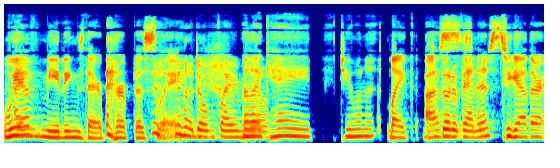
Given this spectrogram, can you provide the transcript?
We I'm- have meetings there purposely. I don't blame We're you. like, hey, do you want to like us go to Venice? together?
